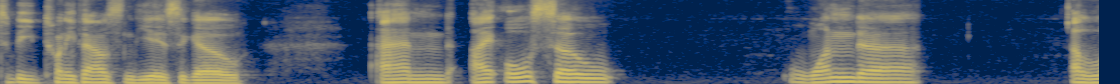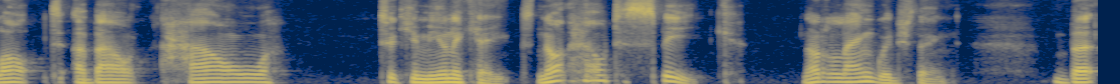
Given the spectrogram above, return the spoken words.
to be 20,000 years ago. And I also wonder a lot about how to communicate, not how to speak, not a language thing, but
